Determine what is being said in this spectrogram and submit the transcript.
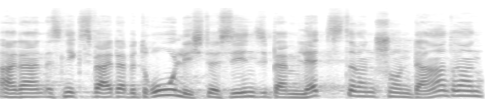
aber dann ist nichts weiter bedrohlich. Das sehen Sie beim Letzteren schon daran,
